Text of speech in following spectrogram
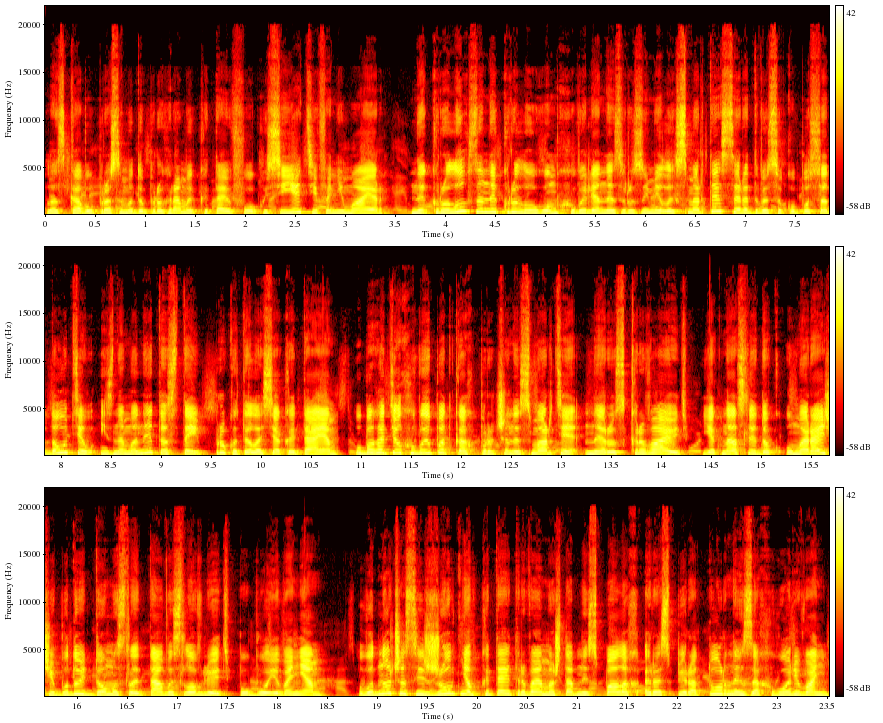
Ласкаво просимо до програми Китай в фокусі. Я Тіфані Майер. Некролог за некрологом. Хвиля незрозумілих смертей серед високопосадовців і знаменитостей прокотилася Китаєм. У багатьох випадках причини смерті не розкривають. Як наслідок у мережі будуть домисли та висловлюють побоювання. Водночас із жовтня в Китаї триває масштабний спалах респіраторних захворювань.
